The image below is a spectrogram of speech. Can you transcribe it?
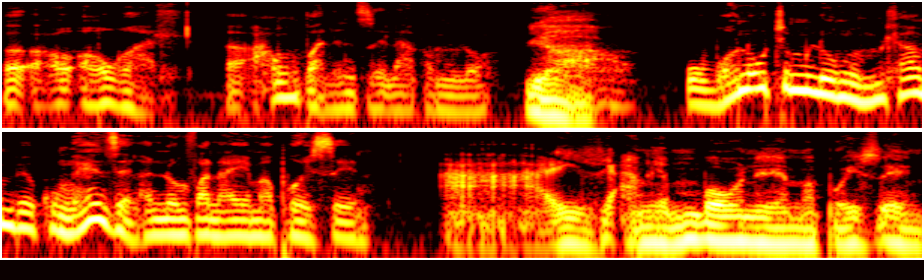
awu- awukahle awungibhalense lapha mlungu. Ya. Ubona ukuthi mlungu mhlambe kungenzeka nomfana emaphoyiseni? Hayi angembone emaphoyiseni.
